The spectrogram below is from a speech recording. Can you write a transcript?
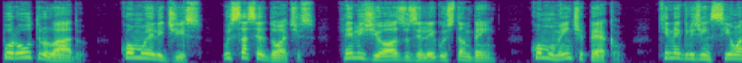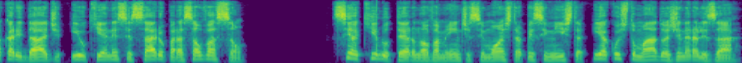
Por outro lado, como ele diz, os sacerdotes, religiosos e leigos também, comumente pecam, que negligenciam a caridade e o que é necessário para a salvação. Se aqui Lutero novamente se mostra pessimista e acostumado a generalizar,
